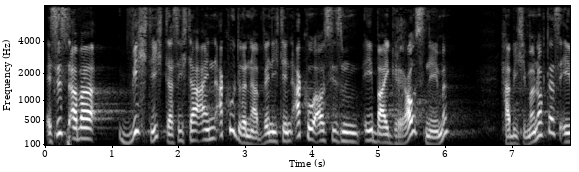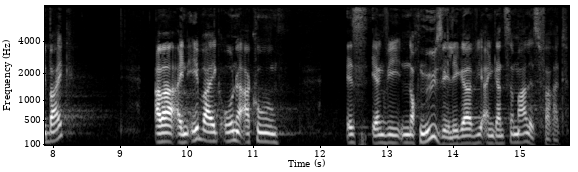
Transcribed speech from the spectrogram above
Es ist aber wichtig, dass ich da einen Akku drin habe. Wenn ich den Akku aus diesem E-Bike rausnehme, habe ich immer noch das E-Bike. Aber ein E-Bike ohne Akku ist irgendwie noch mühseliger wie ein ganz normales Fahrrad.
